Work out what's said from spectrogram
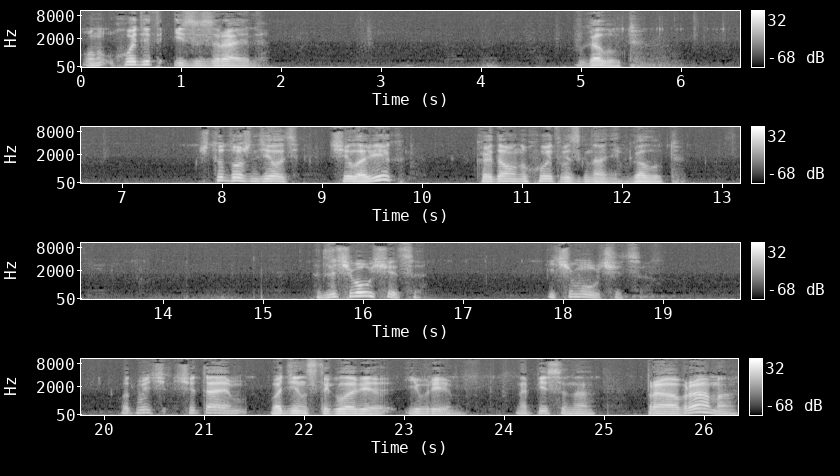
Он уходит из Израиля в Галут. Что должен делать человек, когда он уходит в изгнание, в Галут? Для чего учиться? И чему учиться? Вот мы читаем в 11 главе евреям, написано про Авраама.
